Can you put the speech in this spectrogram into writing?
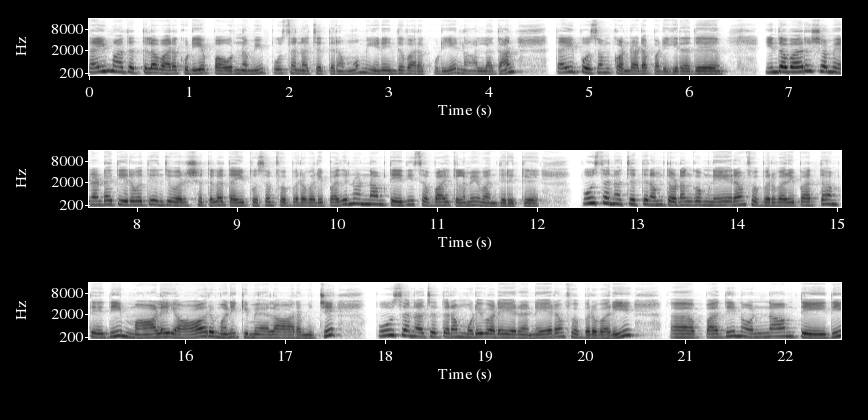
தை மாதத்தில் வரக்கூடிய பௌர்ணமி பூச நட்சத்திரமும் இணைந்து வரக்கூடிய நாளில் தான் தைப்பூசம் கொண்டாடப்படுகிறது. இந்த வருஷம் இரண்டாயிரத்தி இருபத்தி அஞ்சு வருஷத்தில் தைப்பூசம் பிப்ரவரி பதினொன்றாம் தேதி செவ்வாய்க்கிழமை வந்திருக்கு. பூச நட்சத்திரம் தொடங்கும் நேரம் பிப்ரவரி பத்தாம் தேதி மாலை ஆறு மணிக்கு மேலே ஆரம்பித்து பூச நட்சத்திரம் முடிவடைகிற நேரம் பிப்ரவரி பதினொன்றாம் தேதி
